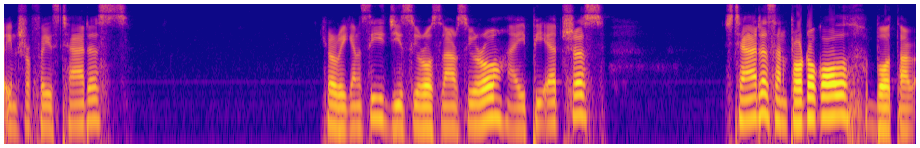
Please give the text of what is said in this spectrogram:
the interface status. Here we can see g0 slash 0 ip address. Status and protocol both are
